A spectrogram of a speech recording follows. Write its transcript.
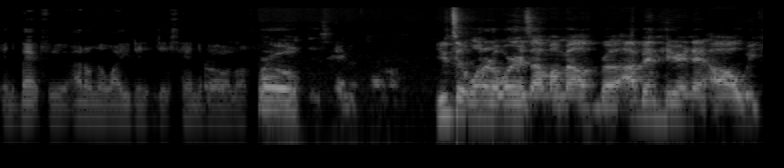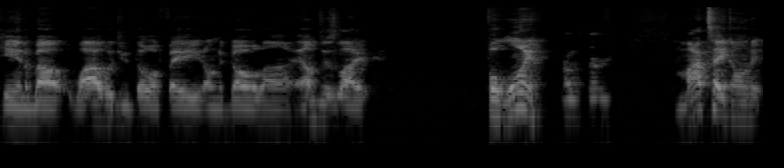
in the backfield. I don't know why you didn't just hand the ball off. Bro, you took one of the words out of my mouth, bro. I've been hearing that all weekend about why would you throw a fade on the goal line? And I'm just like, for one, my take on it,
